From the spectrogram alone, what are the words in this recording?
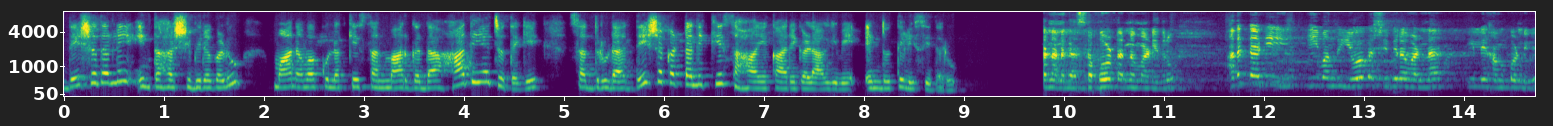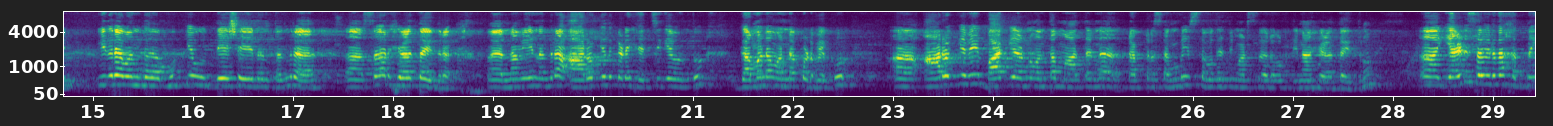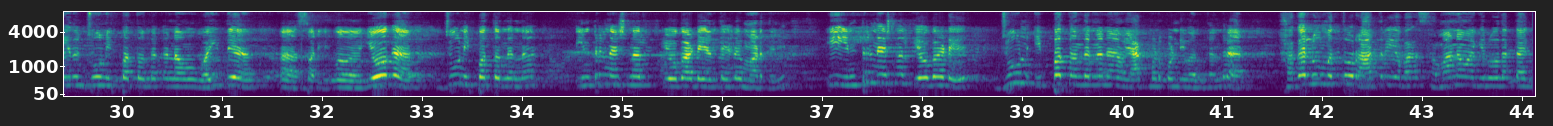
ದೇಶದಲ್ಲಿ ಇಂತಹ ಶಿಬಿರಗಳು ಮಾನವ ಕುಲಕ್ಕೆ ಸನ್ಮಾರ್ಗದ ಹಾದಿಯ ಜೊತೆಗೆ ಸದೃಢ ದೇಶ ಕಟ್ಟಲಿಕ್ಕೆ ಸಹಾಯಕಾರಿಗಳಾಗಿವೆ ಎಂದು ತಿಳಿಸಿದರು. ನನಗೆ ಸಪೋರ್ಟ್ ಅನ್ನು ಮಾಡಿದ್ರು. ಅದಕ್ಕಾಗಿ ಈ ಒಂದು ಯೋಗ ಶಿಬಿರವನ್ನು ಇಲ್ಲಿ ಹಮ್ಮಿಕೊಂಡಿವಿ. ಇದರ ಒಂದು ಮುಖ್ಯ ಉದ್ದೇಶ ಏನಂತಂದ್ರೆ ಸರ್ ಹೇಳ್ತಾ ಇದ್ರೆ ನಾವೇನಂದ್ರೆ ಆರೋಗ್ಯದ ಕಡೆ ಹೆಚ್ಚಿಗೆ ಒಂದು ಗಮನವನ್ನು ಕೊಡಬೇಕು. ಆರೋಗ್ಯವೇ ಭಾಗ್ಯ ಅನ್ನುವಂಥ ಮಾತನ್ನು ಡಾಕ್ಟರ್ ಸಂಗಮೇಶ್ ಸವದತ್ತಿ ಮಠ ಸರ್ ಅವ್ರ ದಿನ ಹೇಳ್ತಾ ಇದ್ರು. ಎರಡು ಸಾವಿರದ ಹದಿನೈದು ಜೂನ್ ಇಪ್ಪತ್ತೊಂದಕ್ಕೆ ನಾವು ವೈದ್ಯ ಸಾರಿ ಯೋಗ ಜೂನ್ ಇಪ್ಪತ್ತೊಂದನ್ನು ಇಂಟರ್ನ್ಯಾಷನಲ್ ಯೋಗ ಡೇ ಅಂತ ಹೇಳಿ ಮಾಡ್ತೀವಿ. ಈ ಇಂಟರ್ನ್ಯಾಷನಲ್ ಯೋಗ ಡೇ ಜೂನ್ ಇಪ್ಪತ್ತೊಂದನ್ನು ನಾವು ಯಾಕೆ ಮಾಡ್ಕೊಂಡಿವಿ ಅಂತಂದ್ರೆ ಹಗಲು ಮತ್ತು ರಾತ್ರಿ ಯಾವಾಗ ಸಮಾನವಾಗಿರುವುದಕ್ಕಾಗಿ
